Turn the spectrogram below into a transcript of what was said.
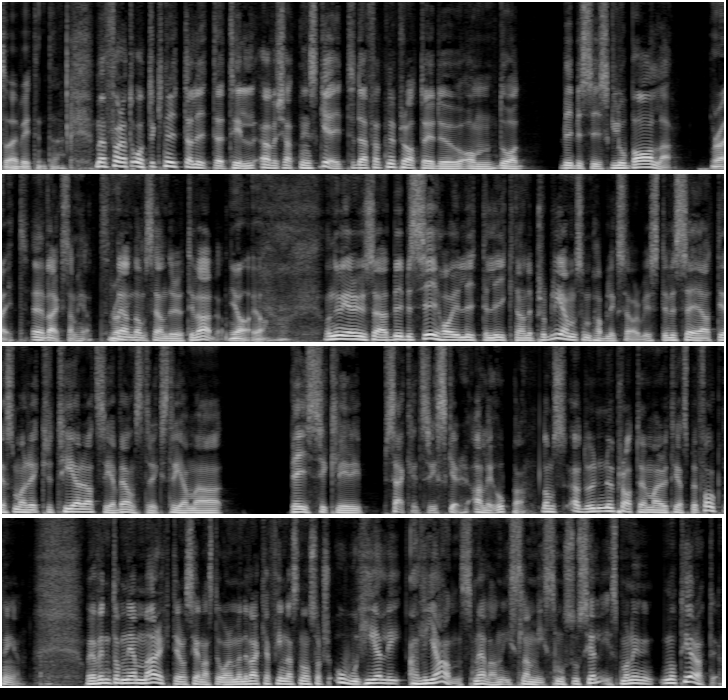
Så jag vet inte. Men för att återknyta lite till översättningsgate, därför att nu pratar ju du om då BBCs globala Right. eh, verksamhet, Right. den de sänder ut i världen. Ja, ja. Och nu är det ju så här att BBC har ju lite liknande problem som public service, det vill säga att det som har rekryterats är vänsterextrema, basically säkerhetsrisker allihopa. De, ja, nu pratar jag majoritetsbefolkningen. Och jag vet inte om ni har märkt det de senaste åren, men det verkar finnas någon sorts ohelig allians mellan islamism och socialism. Har ni noterat det?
